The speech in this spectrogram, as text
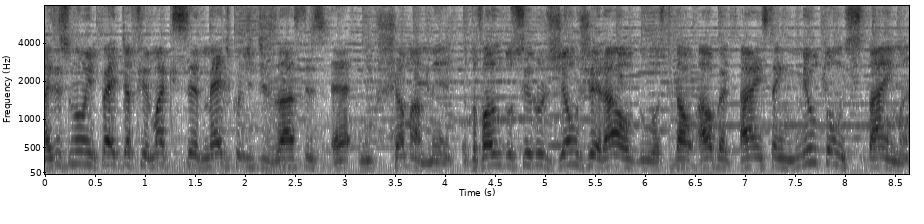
Mas isso não impede de afirmar que ser médico de desastres é um chamamento. Eu estou falando do cirurgião geral do Hospital Albert Einstein, Milton Steinman.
